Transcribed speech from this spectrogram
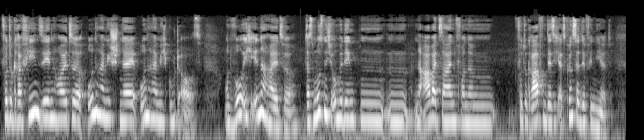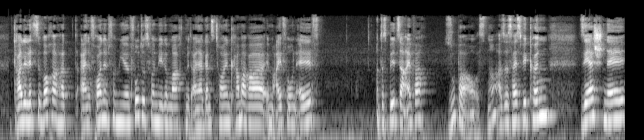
Fotografien sehen heute unheimlich schnell, unheimlich gut aus. Und wo ich innehalte, das muss nicht unbedingt ein, eine Arbeit sein von einem Fotografen, der sich als Künstler definiert. Gerade letzte Woche hat eine Freundin von mir Fotos von mir gemacht mit einer ganz tollen Kamera im iPhone 11. Und das Bild sah einfach super aus. Ne? Also das heißt, wir können sehr schnell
